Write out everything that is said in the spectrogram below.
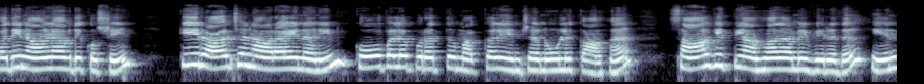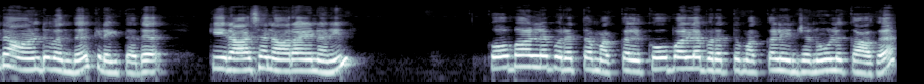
பதினாலாவது கொஸ்டின் கி. ராஜநாராயணனின் கோபலபுரத்து மக்கள் என்ற நூலுக்காக சாகித்ய அகாதமி விருது எந்த ஆண்டு வந்து கிடைத்தது? கி. ராஜநாராயணனின் கோபாலபுரத்த மக்கள் கோபாலபுரத்து மக்கள் என்ற நூலுக்காக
